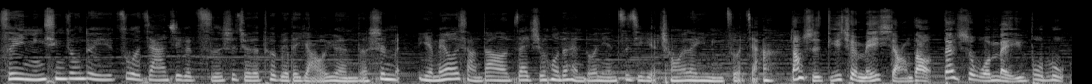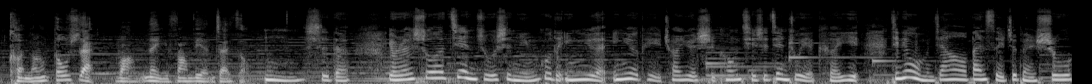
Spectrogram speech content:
所以，您心中对于“作家”这个词是觉得特别的遥远的，是没也没有想到，在之后的很多年，自己也成为了一名作家。当时的确没想到，但是我每一步路可能都是在往那一方面在走。嗯，是的。有人说，建筑是凝固的音乐，音乐可以穿越时空，其实建筑也可以。今天我们将要伴随这本书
